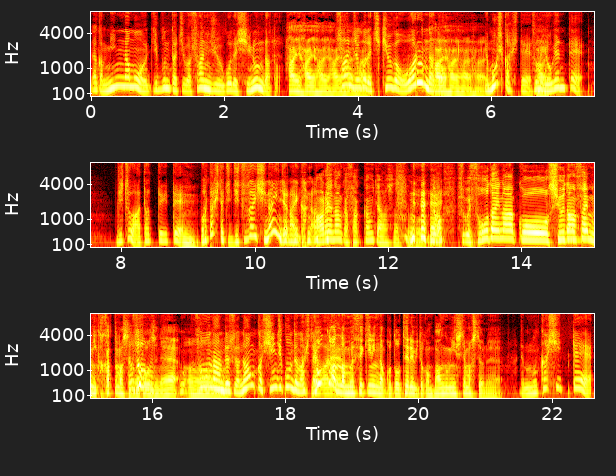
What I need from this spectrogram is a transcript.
なんかみんなもう自分たちは35で死ぬんだと、はいはいはいはいはい、35で地球が終わるんだと、はいはいはいはい、もしかしてその予言って、はい実は当たっていて、うん、私たち実在しないんじゃないかな。あれなんか作家みたいな話なんですけど、ね、でもすごい壮大なこう集団催眠にかかってましたね当時ね、うん、そうなんですよ。なんか信じ込んでましたよよくあんな無責任なことをテレビとか番組にしてましたよね。でも昔って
